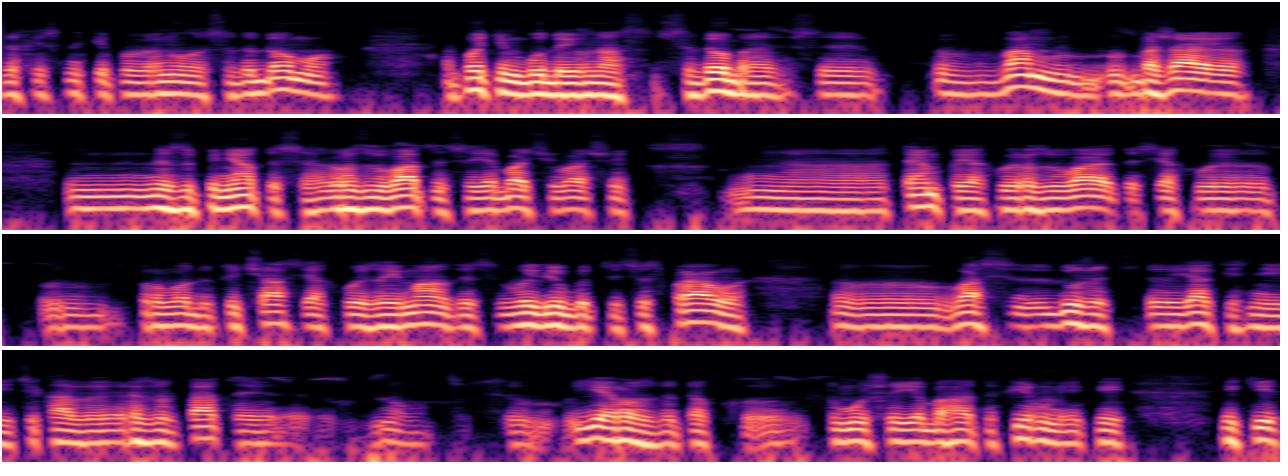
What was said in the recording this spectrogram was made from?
захисники повернулися додому, а потім буде і в нас все добре. Вам бажаю не зупинятися, розвиватися. Я бачу ваші е, темпи, як ви розвиваєтесь, як ви е, проводите час, як ви займаєтесь, ви любите цю справу. Е, У вас дуже якісні і цікаві результати. Ну, є розвиток, е, тому що є багато фірм, які, які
